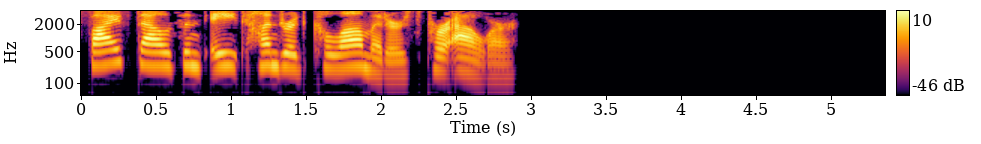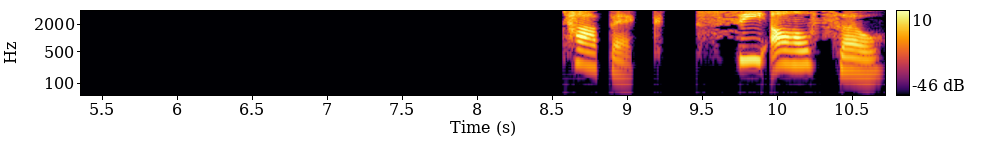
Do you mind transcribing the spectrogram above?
5,800 kilometers per hour. Topic. See also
